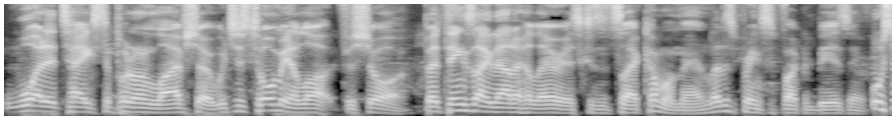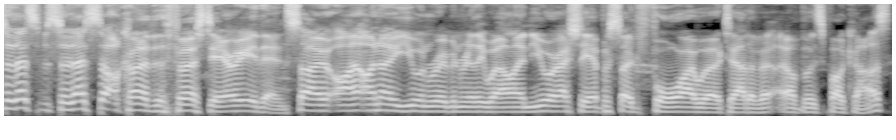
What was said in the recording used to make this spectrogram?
what it takes to put on a live show, which has taught me a lot for sure. But things like that are hilarious because it's like, come on, man, let us bring some fucking beers in. Well, so that's so that's kind of the first area then. So I, I know you and Reuben really well, and you were actually episode four. I worked out of, of this podcast.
